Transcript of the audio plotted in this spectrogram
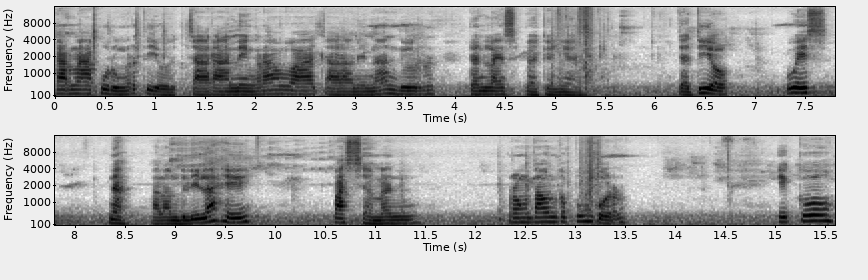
karena aku urung ngerti yo carane ngrawat carane nandur dan lain sebagainya. Jadi yo wis. Nah alhamdulillah he pas zaman rong tahun kepungkur iku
